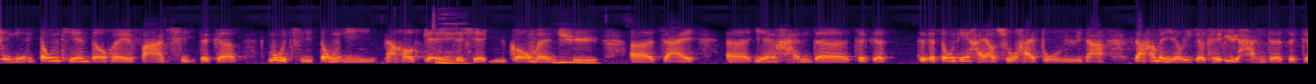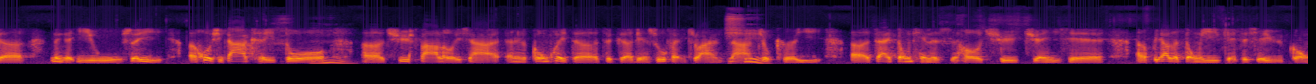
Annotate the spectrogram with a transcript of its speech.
每年冬天都会发起这个募集冬衣，然后给这些渔工们去呃在呃严寒的这个。这个冬天还要出海捕鱼，那让他们有一个可以御寒的这个那个衣物，所以呃，或许大家可以多呃去 follow 一下那个工会的这个脸书粉砖，那就可以呃在冬天的时候去捐一些呃不要的冬衣给这些渔工。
